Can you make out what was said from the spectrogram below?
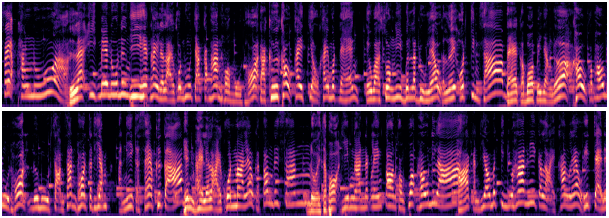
แซ่บทั้งนัวและอีกเมนูหนึ่งที่เฮ็ดให้หลาย ๆ คนรู้จักกับห้านหอมหมูทอดก็คือข้าวไข่เจียวไข่มดแดง แต่ว่าช่วงนี้เบิ้ลฤดูแล้วก็เลยอดกินซ้ำแต่กระบอเป็นอย่างเด้อข้าวกะเพราหมูทอด หรือหมูสามสั้นทอดกระเทียม อันนี้ก็แซ่บคือกันเห็นไผหลาย ๆ คนมาแล้วก็ต้องได้สั่งโดยเฉพาะทีมงานนักเลงตอนของพวกเฮานี่ล่ะพากันเที่ยวมากินอยู่ห้านนี่ก็หลายครั้งแล้วติดใจใน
